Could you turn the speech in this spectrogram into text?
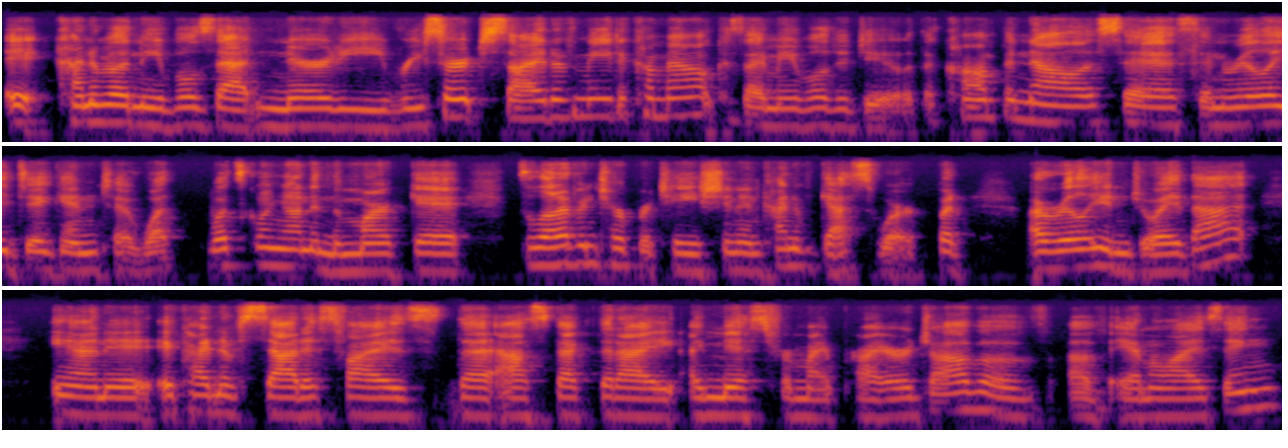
it kind of enables that nerdy research side of me to come out because I'm able to do the comp analysis and really dig into what what's going on in the market. It's a lot of interpretation and kind of guesswork, but I really enjoy that. And it, it kind of satisfies the aspect that I, I missed from my prior job of, of analyzing.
